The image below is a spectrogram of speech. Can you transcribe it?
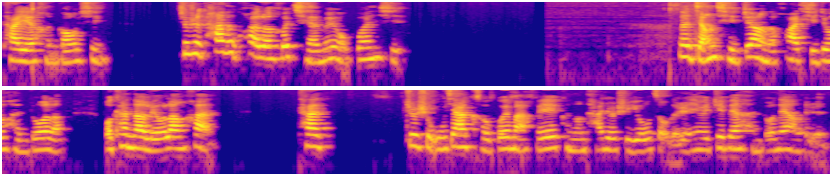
他也很高兴。就是他的快乐和钱没有关系。那讲起这样的话题就很多了。我看到流浪汉，他就是无家可归嘛，也可能他就是游走的人，因为这边很多那样的人，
